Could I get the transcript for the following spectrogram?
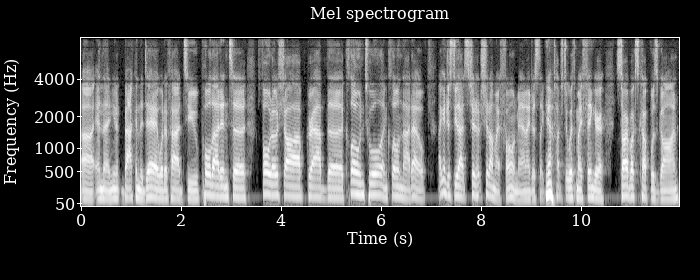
Uh, and then you know, back in the day, I would have had to pull that into Photoshop, grab the clone tool, and clone that out. I can just do that shit, shit on my phone, man. I just like Yeah. touched it with my finger. Starbucks cup was gone.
